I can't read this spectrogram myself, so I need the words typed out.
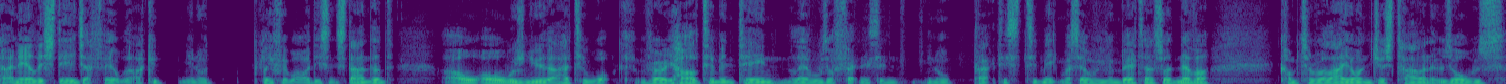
at an early stage, I felt that I could, you know, play football at a decent standard. I always knew that I had to work very hard to maintain levels of fitness and, you know, practice to make myself even better. So I'd never come to rely on just talent. It was always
